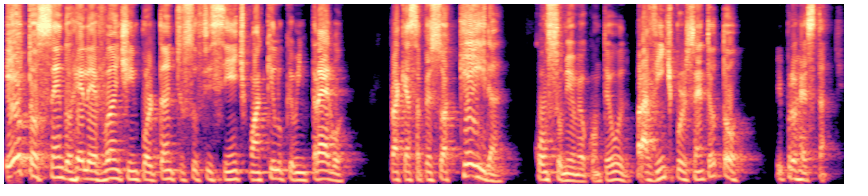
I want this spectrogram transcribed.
Eu estou sendo relevante importante o suficiente com aquilo que eu entrego para que essa pessoa queira consumir o meu conteúdo? Para 20% eu estou. E para o restante?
